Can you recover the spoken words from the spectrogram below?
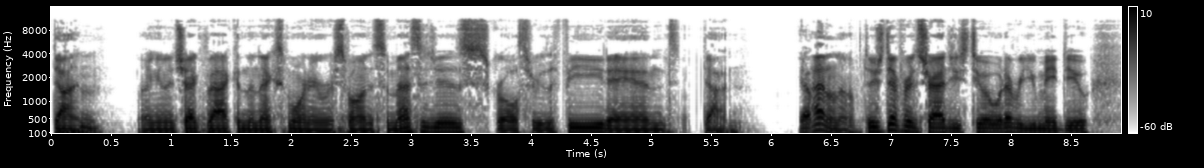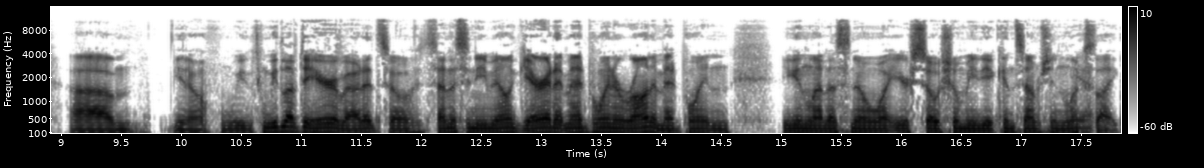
Done. Mm-hmm. I'm going to check back in the next morning, respond to some messages, scroll through the feed, and done. Yep. I don't know. There's different strategies to it. Whatever you may do, um, you know, we'd we'd love to hear about it. So send us an email, Garrett at MedPoint or Ron at MedPoint, and you can let us know what your social media consumption looks like.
